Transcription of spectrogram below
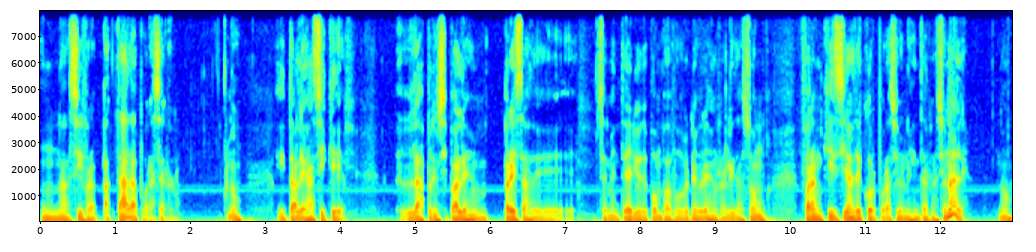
una cifra pactada por hacerlo. ¿no? Y tal es así que las principales empresas de cementerios de pompas fúnebres en realidad son franquicias de corporaciones internacionales. ¿No?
